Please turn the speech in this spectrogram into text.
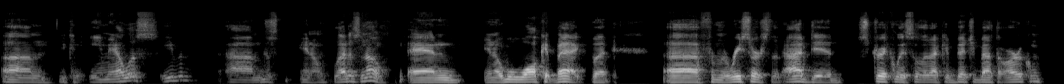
Um, you can email us even. Um, just, you know, let us know. And, you know, we'll walk it back. But uh, from the research that I did, strictly so that I could bitch about the article,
